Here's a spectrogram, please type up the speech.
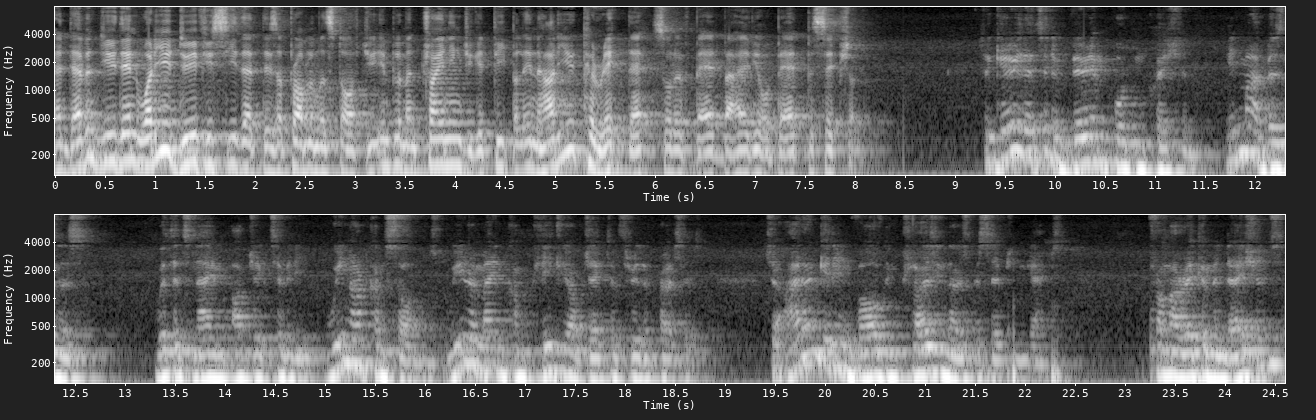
And Devin, do you then what do you do if you see that there's a problem with staff? Do you implement training? Do you get people in? How do you correct that sort of bad behavior or bad perception? So Gary, that's a very important question. In my business, with its name objectivity. We're not consultants. We remain completely objective through the process. So I don't get involved in closing those perception gaps. From our recommendations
